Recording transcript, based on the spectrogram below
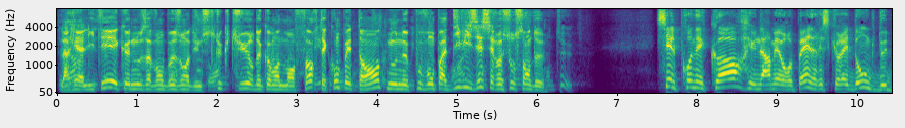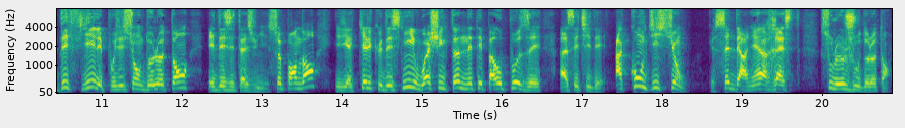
La réalité est que nous avons besoin d'une structure de commandement forte et compétente. Nous ne pouvons pas diviser ces ressources en deux. Si elle prenait corps, une armée européenne risquerait donc de défier les positions de l'OTAN et des États-Unis. Cependant, il y a quelques décennies, Washington n'était pas opposé à cette idée, à condition que cette dernière reste sous le joug de l'OTAN.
